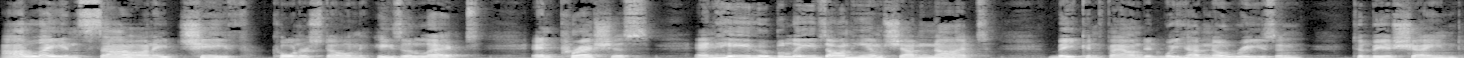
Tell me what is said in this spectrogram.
I lay in Sion a chief cornerstone, he's elect and precious, and he who believes on him shall not be confounded. We have no reason to be ashamed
